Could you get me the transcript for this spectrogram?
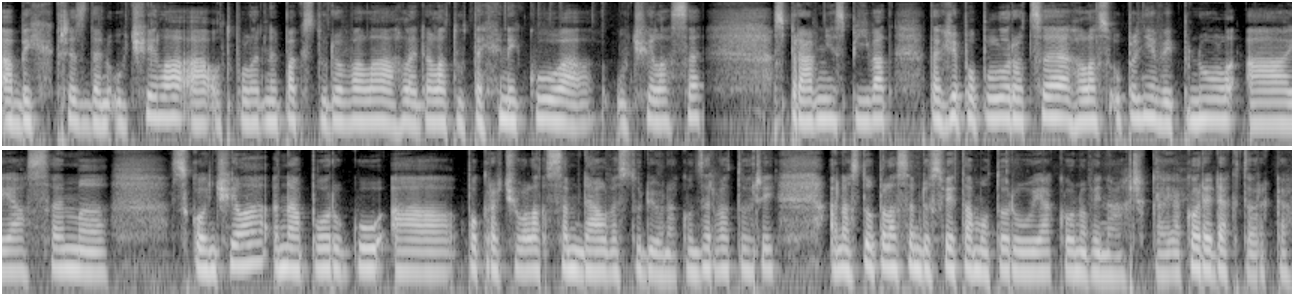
abych přes den učila a odpoledne pak studovala a hledala tu techniku a učila se správně zpívat. Takže po půl roce hlas úplně vypnul a já jsem skončila na Porgu a pokračovala jsem dál ve studiu na konzervatoři a nastoupila jsem do světa motorů jako novinářka, jako redaktorka.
